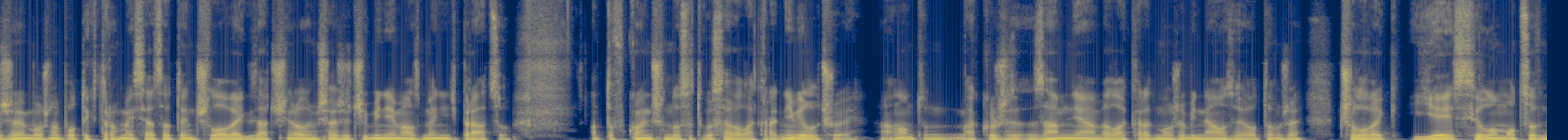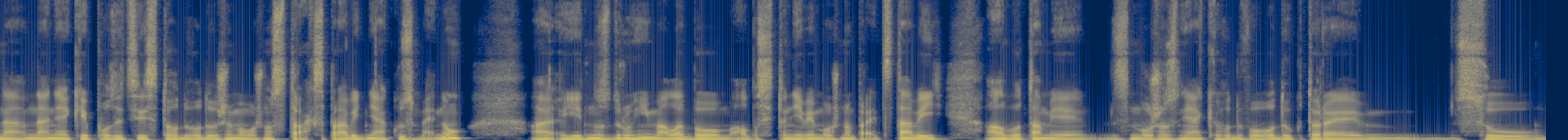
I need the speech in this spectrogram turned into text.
že možno po tých troch mesiacoch ten človek začne rozmýšľať, že či by nemal zmeniť prácu a to v konečnom dôsledku sa veľakrát nevylučuje. Áno, to akože za mňa veľakrát môže byť naozaj o tom, že človek je silou mocov na, na nejakej pozícii z toho dôvodu, že má možno strach spraviť nejakú zmenu a jedno s druhým, alebo, alebo si to nevie možno predstaviť, alebo tam je možno z nejakého dôvodu, ktoré sú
